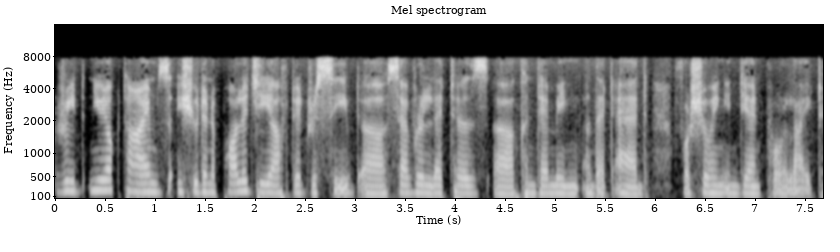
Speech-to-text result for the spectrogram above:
read New York Times issued an apology after it received uh, several letters uh, condemning that ad for showing India in poor light.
